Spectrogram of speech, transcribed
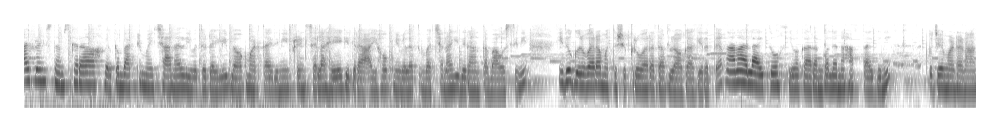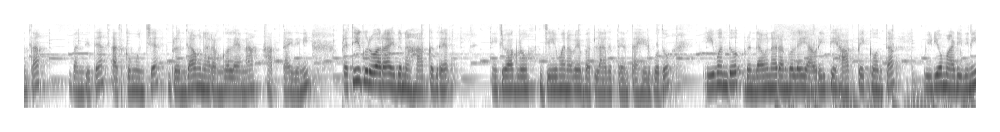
ಹಾಯ್ ಫ್ರೆಂಡ್ಸ್ ನಮಸ್ಕಾರ. Welcome back to my channel ಇವತ್ತು ಡೈಲಿ ಬ್ಲಾಗ್ ಮಾಡ್ತಾ ಇದ್ದೀನಿ. ಫ್ರೆಂಡ್ಸ್ ಎಲ್ಲ ಹೇಗಿದ್ದೀರಾ? ಐ ಹೋಪ್ ನೀವೆಲ್ಲ ತುಂಬ ಚೆನ್ನಾಗಿದ್ದೀರಾ ಅಂತ ಭಾವಿಸ್ತೀನಿ. ಇದು ಗುರುವಾರ ಮತ್ತು ಶುಕ್ರವಾರದ ಬ್ಲಾಗ್ ಆಗಿರುತ್ತೆ. ನಾನು ಎಲ್ಲ ಆಯಿತು. ಇವಾಗ ರಂಗೋಲಿಯನ್ನು ಹಾಕ್ತಾ ಇದ್ದೀನಿ. ಪೂಜೆ ಮಾಡೋಣ ಅಂತ ಬಂದಿದ್ದೆ. ಅದಕ್ಕೂ ಮುಂಚೆ ಬೃಂದಾವನ ರಂಗೋಲಿಯನ್ನು ಹಾಕ್ತಾ ಇದ್ದೀನಿ. ಪ್ರತಿ ಗುರುವಾರ ಇದನ್ನು ಹಾಕಿದ್ರೆ ನಿಜವಾಗ್ಲೂ ಜೀವನವೇ ಬದಲಾಗುತ್ತೆ ಅಂತ ಹೇಳ್ಬೋದು. ಈ ಒಂದು ಬೃಂದಾವನ ರಂಗೋಲಿ ಯಾವ ರೀತಿ ಹಾಕಬೇಕು ಅಂತ ವಿಡಿಯೋ ಮಾಡಿದ್ದೀನಿ.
